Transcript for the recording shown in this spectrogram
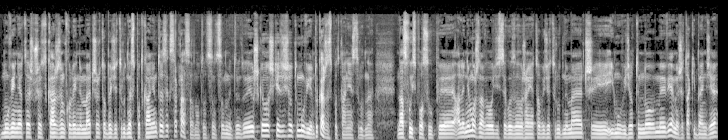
mówienie też przed każdym kolejnym meczem, że to będzie trudne spotkanie, no to jest ekstraklasa. No to co, co my, to, to już, kiedyś o tym mówiłem, to każde spotkanie jest trudne na swój sposób, e, ale nie można wychodzić z tego założenia, to będzie trudny mecz i, i mówić o tym, no my wiemy, że taki będzie.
